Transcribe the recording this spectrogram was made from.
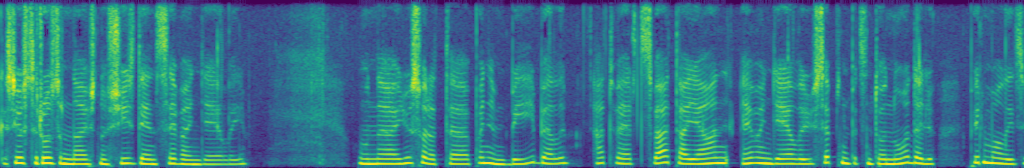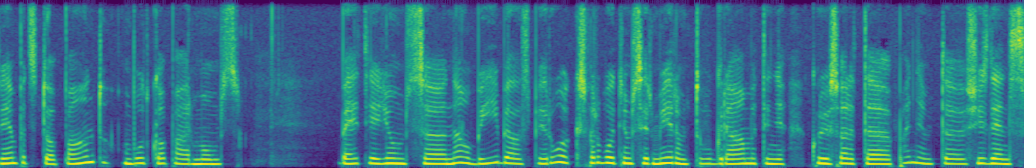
kas jūs ir uzrunājuši no šīs dienas evaņģēlī. Un jūs varat paņemt bībeli, atvērt svētā Jāņa evaņģēliju 17. nodaļu, 1 līdz 11 pantu un būt kopā ar mums. Bet, ja jums nav bībeles pie rokas, varbūt jums ir mieram tuvu grāmatiņa, kur jūs varat paņemt šīs dienas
